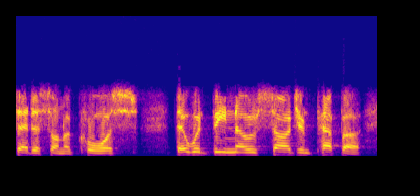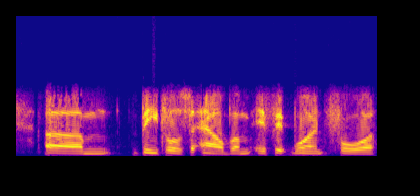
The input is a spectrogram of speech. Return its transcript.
set us on a course. There would be no Sergeant Pepper um, Beatles album if it weren't for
